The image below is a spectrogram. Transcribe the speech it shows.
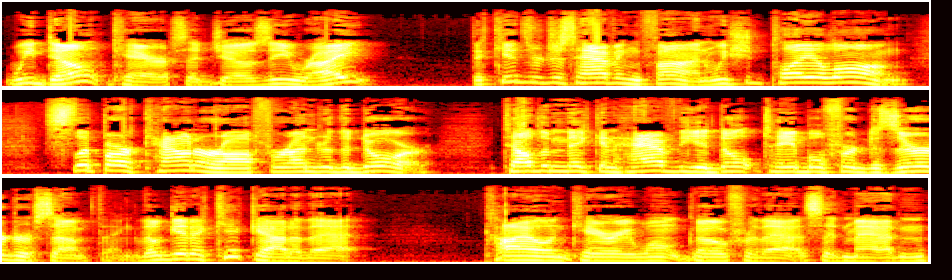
We don't care, said Josie, right? The kids are just having fun. We should play along. Slip our counter offer under the door. Tell them they can have the adult table for dessert or something. They'll get a kick out of that. Kyle and Carrie won't go for that, said Madden.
